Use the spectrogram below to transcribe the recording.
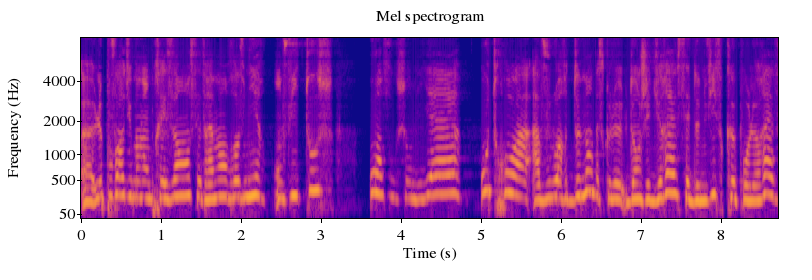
le pouvoir du moment présent, c'est vraiment revenir. On vit tous ou en fonction d'hier, ou trop à, vouloir demain, parce que le danger du rêve, c'est de ne vivre que pour le rêve.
